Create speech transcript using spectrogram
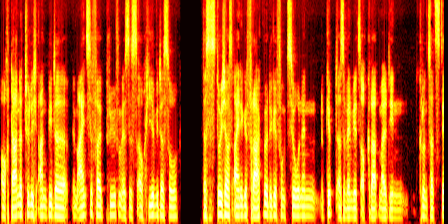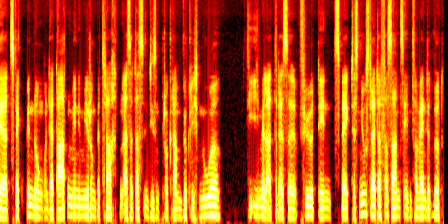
Auch da natürlich Anbieter im Einzelfall prüfen. Es ist auch hier wieder so, dass es durchaus einige fragwürdige Funktionen gibt. Also wenn wir jetzt auch gerade mal den Grundsatz der Zweckbindung und der Datenminimierung betrachten, also dass in diesem Programm wirklich nur die E-Mail-Adresse für den Zweck des Newsletter-Versands eben verwendet wird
